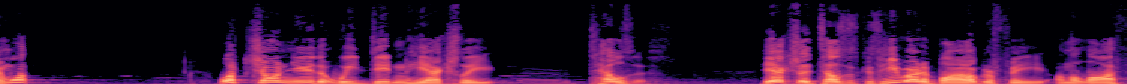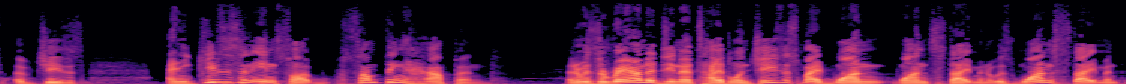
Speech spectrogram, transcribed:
And what, what John knew that we didn't, he actually tells us. He actually tells us because he wrote a biography on the life of Jesus, and he gives us an insight. Something happened, and it was around a dinner table, and Jesus made one, one statement. It was one statement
